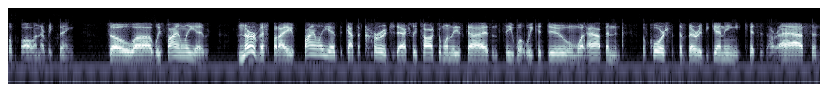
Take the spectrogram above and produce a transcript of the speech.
football and everything. So uh, we finally, I was nervous, but I finally had, got the courage to actually talk to one of these guys and see what we could do and what happened. And of course, at the very beginning, he kisses our ass and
